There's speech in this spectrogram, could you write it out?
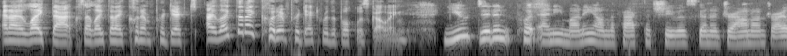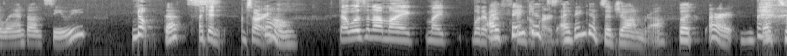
And I like that because I like that I couldn't predict. I like that I couldn't predict where the book was going. You didn't put any money on the fact that she was going to drown on dry land on seaweed. No, That's I didn't. I'm sorry. Oh, That wasn't on my my whatever. I think it's card. I think it's a genre, but all right, that's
